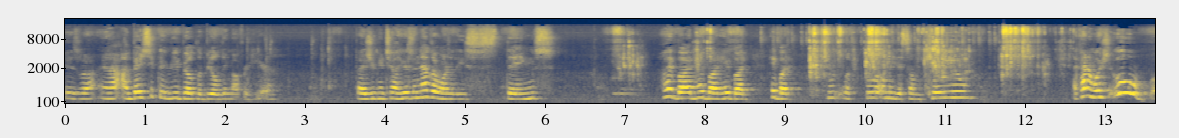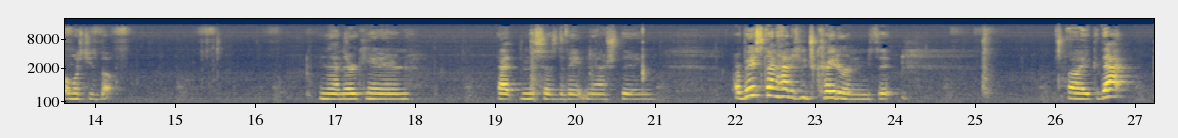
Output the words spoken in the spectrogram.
Is I'm basically rebuilt the building over here. But as you can tell, here's another one of these things. Hey bud, hey bud, hey bud, hey bud. Let, let me just um, kill you. I kind of wish, ooh, almost used bow. And then there can, that, and this says the vape nash thing. Our base kind of had a huge crater underneath it. Like that.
